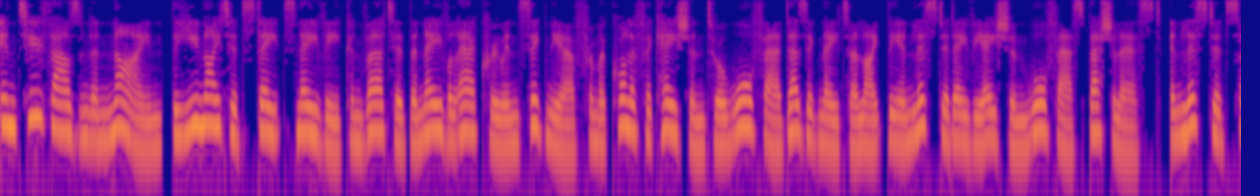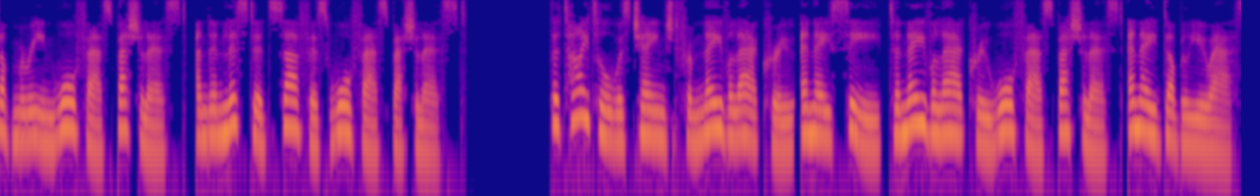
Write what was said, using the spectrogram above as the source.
In 2009, the United States Navy converted the naval aircrew insignia from a qualification to a warfare designator like the Enlisted Aviation Warfare Specialist, Enlisted Submarine Warfare Specialist, and Enlisted Surface Warfare Specialist. The title was changed from Naval Aircrew (NAC) to Naval Aircrew Warfare Specialist (NAWS).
